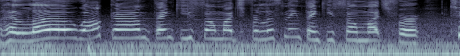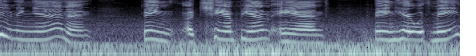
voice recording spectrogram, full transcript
hello, welcome. Thank you so much for listening. Thank you so much for tuning in and being a champion and being here with me.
